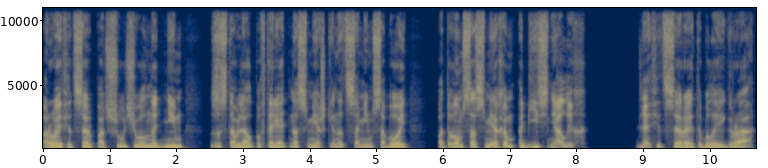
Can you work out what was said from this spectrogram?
Порой офицер подшучивал над ним, заставлял повторять насмешки над самим собой, потом со смехом объяснял их. Для офицера это была игра,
